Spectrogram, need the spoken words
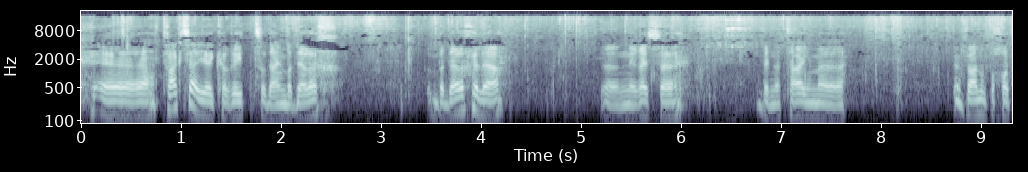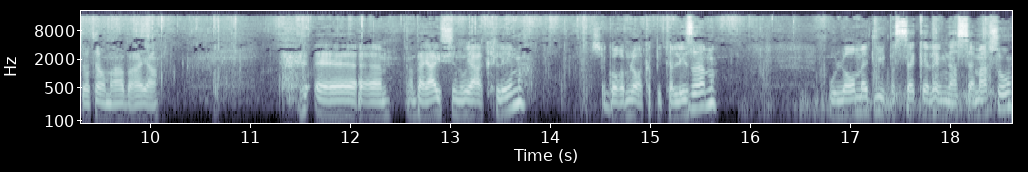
אה, האטרקציה היא העיקרית עדיין בדרך. בדרך אליה אה, נראה שבינתיים אה, הבנו פחות או יותר מה הבעיה. הבעיה היא שינוי האקלים, שגורם לו הקפיטליזם. הוא לא עומד להיפסק אלא אם נעשה משהו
